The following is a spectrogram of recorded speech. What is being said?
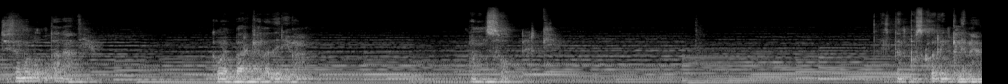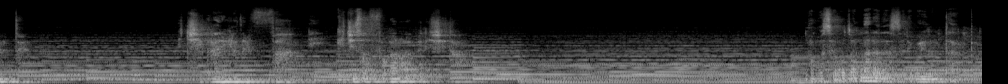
Ci siamo allontanati, come barche alla deriva, ma non so perché. tempo scorre inclemente e ci carica di fanni che ci soffocano la felicità. Ma possiamo tornare ad essere quelli di un tempo.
